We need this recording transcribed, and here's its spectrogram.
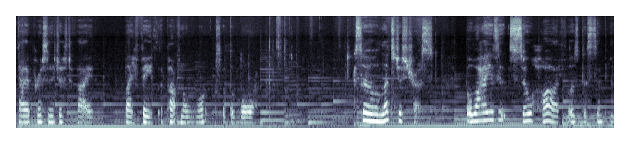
that a person is justified by faith apart from the works of the law. So let's just trust. But why is it so hard for us to simply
